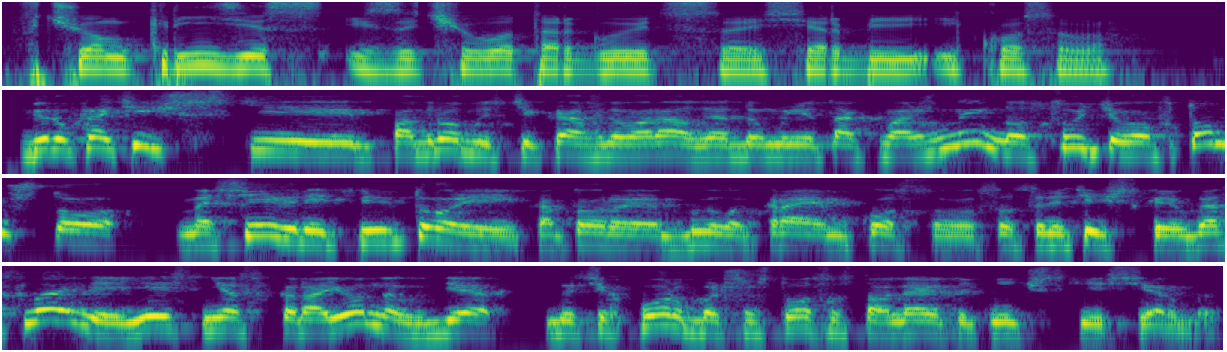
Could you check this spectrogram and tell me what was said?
В чем кризис, из-за чего торгуются Сербия и Косово? Бюрократические подробности каждого раза, я думаю, не так важны, но суть его в том, что на севере территории, которая была краем Косово, социалистической Югославии, есть несколько районов, где до сих пор большинство составляют этнические сербы.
